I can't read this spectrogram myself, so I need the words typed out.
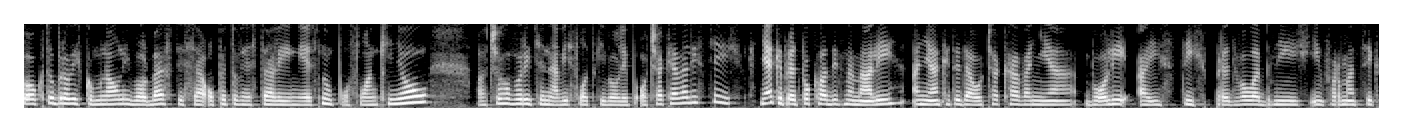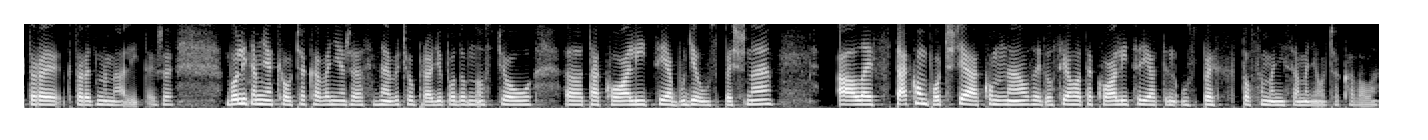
Po oktobrových komunálnych voľbách ste sa opätovne stali miestnou poslankyňou. Čo hovoríte na výsledky volieb? Očakávali ste ich? Nejaké predpoklady sme mali a nejaké teda očakávania boli aj z tých predvolebných informácií, ktoré, ktoré sme mali. Takže boli tam nejaké očakávania, že asi s najväčšou pravdepodobnosťou e, tá koalícia bude úspešná. Ale v takom počte, ako naozaj dosiahla tá koalícia, ten úspech, to som ani sama neočakávala.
